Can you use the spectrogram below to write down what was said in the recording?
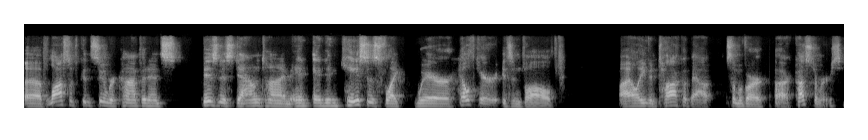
of loss of consumer confidence, business downtime, and, and in cases like where healthcare is involved, I'll even talk about some of our, our customers.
